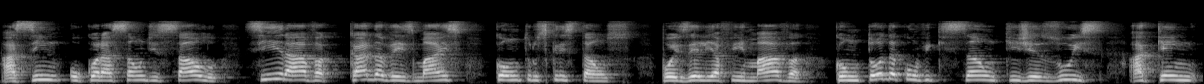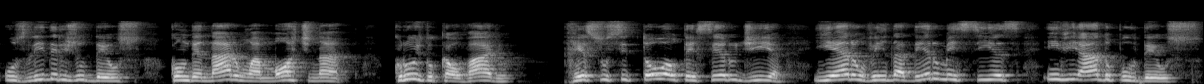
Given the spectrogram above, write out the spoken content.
Assim, o coração de Saulo se irava cada vez mais contra os cristãos, pois ele afirmava com toda convicção que Jesus, a quem os líderes judeus condenaram à morte na cruz do Calvário, ressuscitou ao terceiro dia e era o verdadeiro Messias enviado por Deus,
